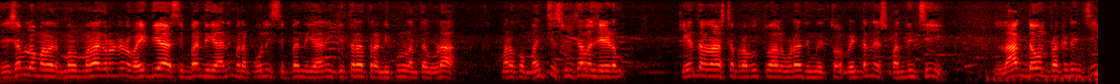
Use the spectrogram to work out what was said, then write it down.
దేశంలో మన మన దగ్గర ఉన్నటువంటి వైద్య సిబ్బంది కానీ మన పోలీస్ సిబ్బంది కానీ ఇతరత్ర నిపుణులంతా కూడా మనకు మంచి సూచనలు చేయడం కేంద్ర రాష్ట్ర ప్రభుత్వాలు కూడా దీన్ని వెంటనే స్పందించి లాక్డౌన్ ప్రకటించి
